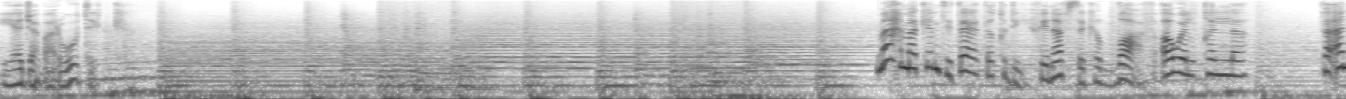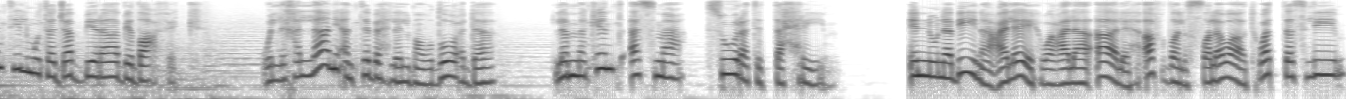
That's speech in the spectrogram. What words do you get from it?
يا جبروتك مهما كنت تعتقدي في نفسك الضعف أو القلة فأنت المتجبرة بضعفك. واللي خلاني أنتبه للموضوع ده لما كنت أسمع سورة التحريم. إنه نبينا عليه وعلى آله أفضل الصلوات والتسليم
